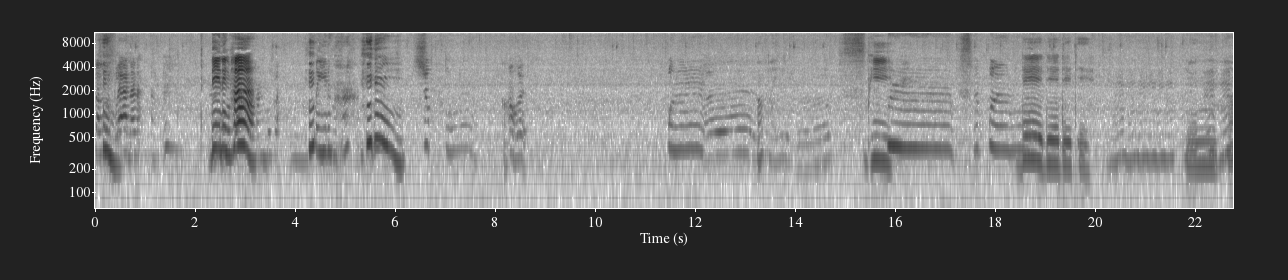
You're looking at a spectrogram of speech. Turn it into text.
ตลกแล้วอันนั้นอะดีหนึ่งห้า นั่นมุกละตีหนึ่งห้าชุบปุ้งเอาเฮ้ยปึ้งเออเอ้าเออพีปึ้งปึ้งเดเดเดเดหนึ่งห้า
